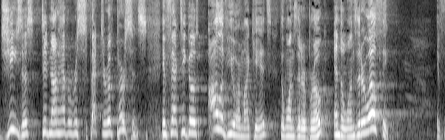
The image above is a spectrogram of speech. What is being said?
Jesus did not have a respecter of persons. In fact, he goes, All of you are my kids, the ones that are broke and the ones that are wealthy if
